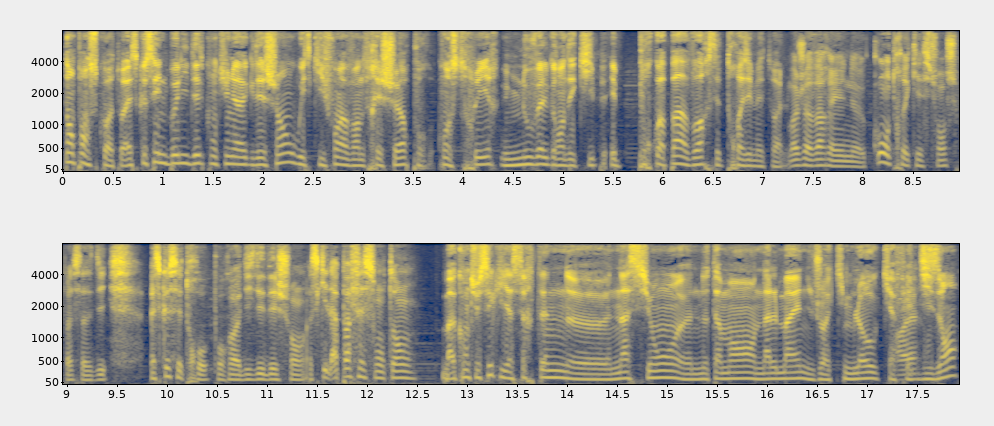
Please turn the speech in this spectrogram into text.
T'en penses quoi toi? Est-ce que c'est une bonne idée de continuer avec Deschamps ou est-ce qu'il faut un vent de fraîcheur pour construire une nouvelle grande équipe et pourquoi pas avoir cette troisième étoile? Moi je vais avoir une contre-question, je sais pas si ça se dit. Est-ce que c'est trop pour euh, Didier Deschamps? Est-ce qu'il a pas fait son temps? Bah quand tu sais qu'il y a certaines euh, nations, euh, notamment en Allemagne, Joachim Löw qui a Ouais. fait 10 ans.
